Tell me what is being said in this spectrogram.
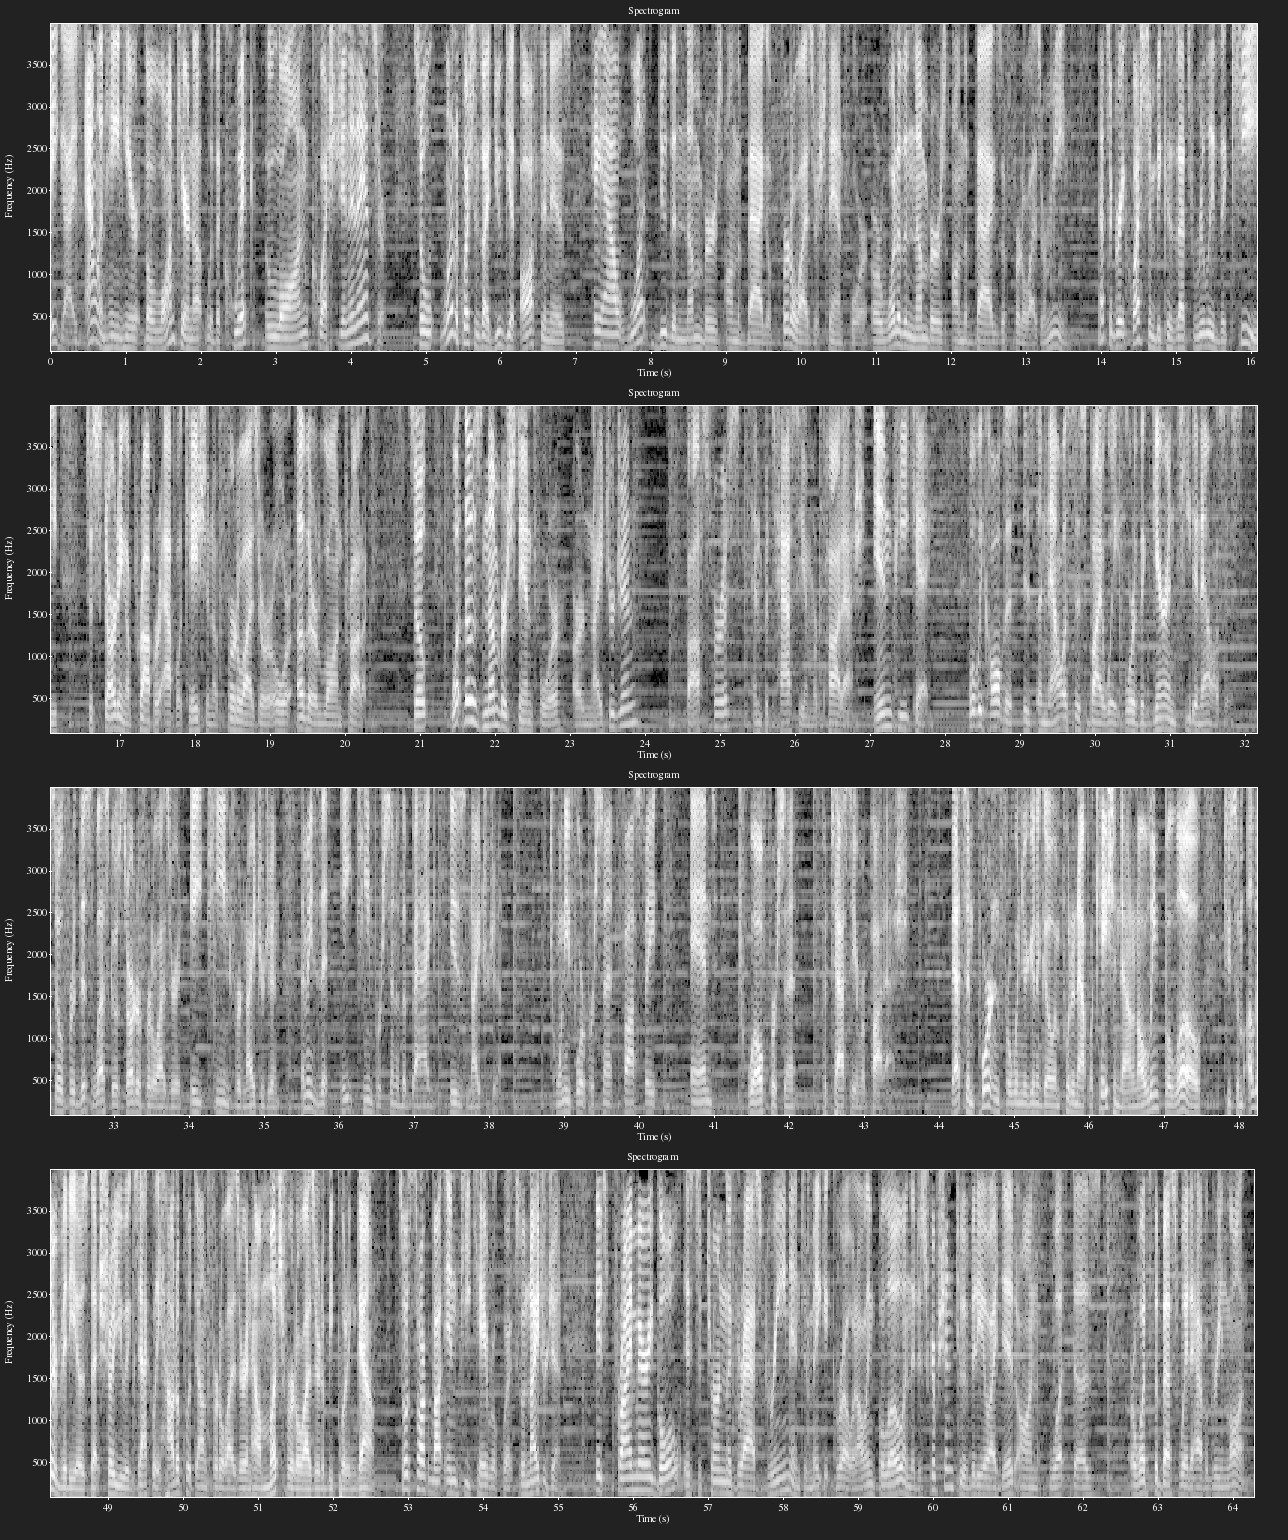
Hey guys, Allyn Hane here, the Lawn Care Nut, with a quick lawn question and answer. So, one of the questions I do get often is Hey Al, what do the numbers on the bag of fertilizer stand for? Or what do the numbers on the bags of fertilizer mean? That's a great question because that's really the key to starting a proper application of fertilizer or other lawn product. So, what those numbers stand for are nitrogen, phosphorus, and potassium or potash, NPK. What we call this is analysis by weight or the guaranteed analysis. So for this Lesco starter fertilizer at 18 for nitrogen, that means that 18% of the bag is nitrogen, 24% phosphate, and 12% potassium or potash. That's important for when you're going to go and put an application down, and I'll link below to some other videos that show you exactly how to put down fertilizer and how much fertilizer to be putting down. So let's talk about NPK real quick. So nitrogen. Its primary goal is to turn the grass green and to make it grow. And I'll link below in the description to a video I did on what does or what's the best way to have a green lawn.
